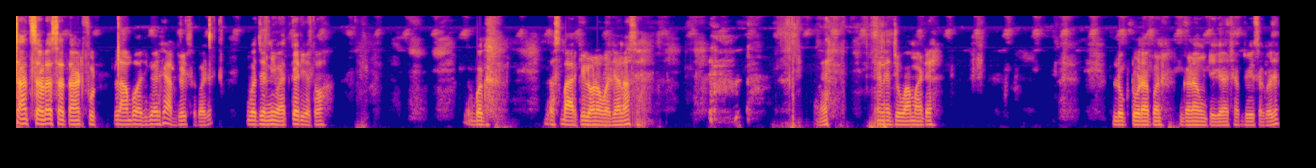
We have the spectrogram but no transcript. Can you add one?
સાત, સાડા સાત, આઠ ફૂટ લાંબો અજગર છે, આપ જોઈ શકો છો. વજનની વાત કરીએ તો લગભગ દસ, બાર કિલોનો વજન હશે. અને એને જોવા માટે લોકટોળા પણ ઘણા ઉમટી ગયા છે, આપ જોઈ શકો છો.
